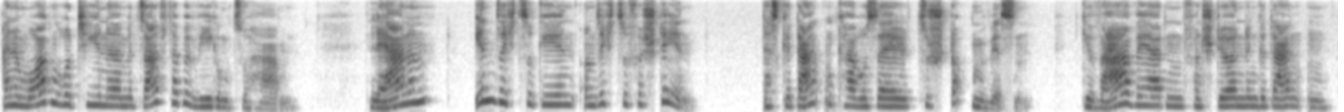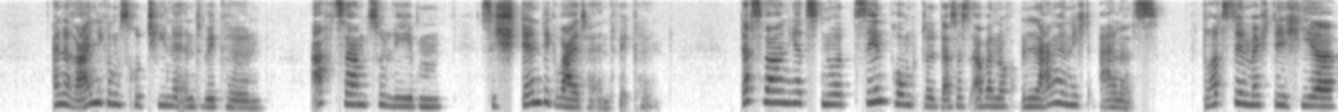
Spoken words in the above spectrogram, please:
eine Morgenroutine mit sanfter Bewegung zu haben, lernen, in sich zu gehen und sich zu verstehen, das Gedankenkarussell zu stoppen wissen, Gewahrwerden von störenden Gedanken, eine Reinigungsroutine entwickeln, achtsam zu leben, sich ständig weiterentwickeln. Das waren jetzt nur zehn Punkte, das ist aber noch lange nicht alles. Trotzdem möchte ich hier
